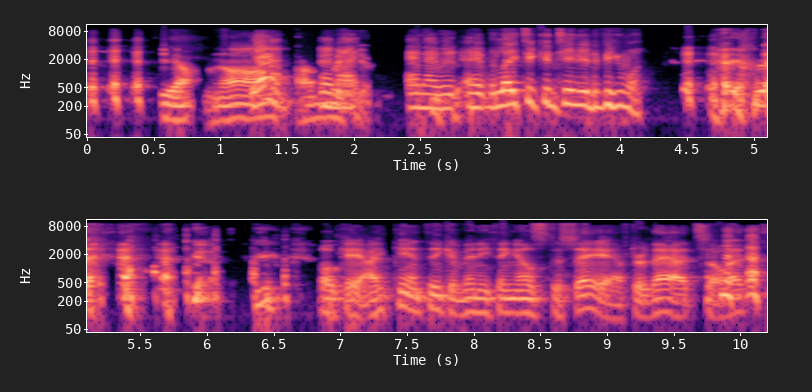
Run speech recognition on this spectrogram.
Yeah, no, Yeah, I'm, and with I- you. and I would I would like to continue to be one. okay, I can't think of anything else to say after that. So that's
